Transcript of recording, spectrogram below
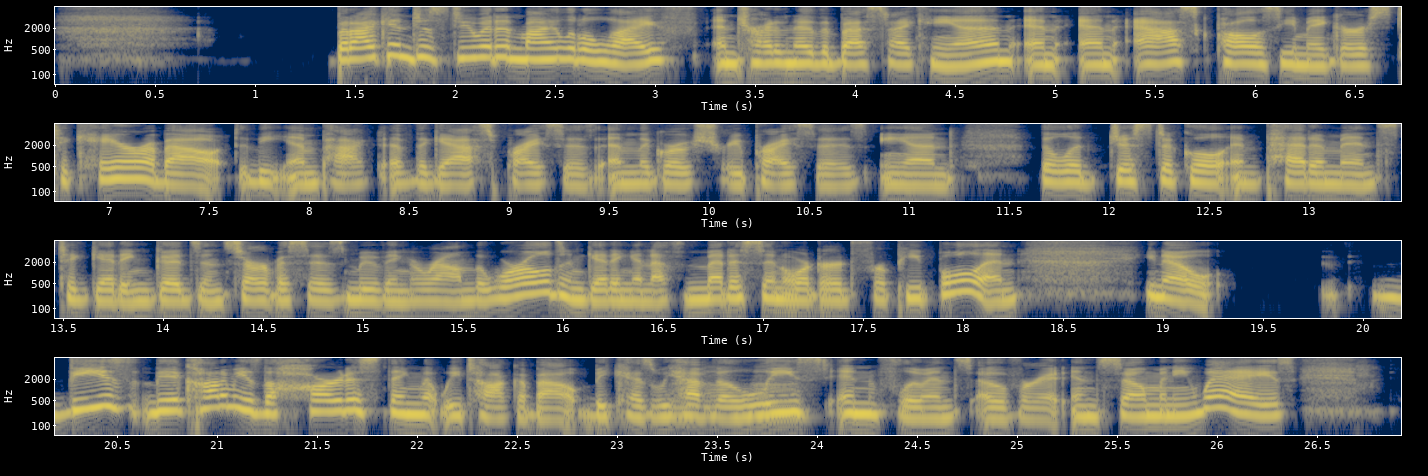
But I can just do it in my little life and try to know the best I can and and ask policymakers to care about the impact of the gas prices and the grocery prices and the logistical impediments to getting goods and services moving around the world and getting enough medicine ordered for people and you know these the economy is the hardest thing that we talk about because we have the mm-hmm. least influence over it in so many ways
